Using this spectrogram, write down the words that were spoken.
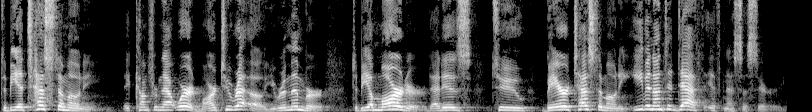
To be a testimony. It comes from that word, martureo. You remember to be a martyr, that is, to bear testimony, even unto death if necessary,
